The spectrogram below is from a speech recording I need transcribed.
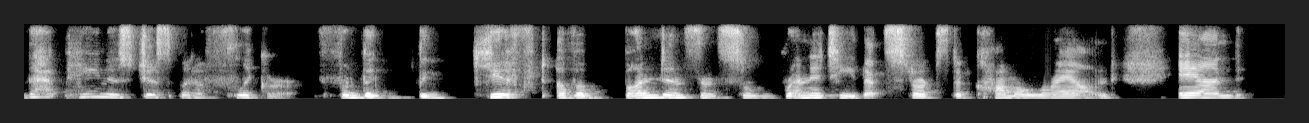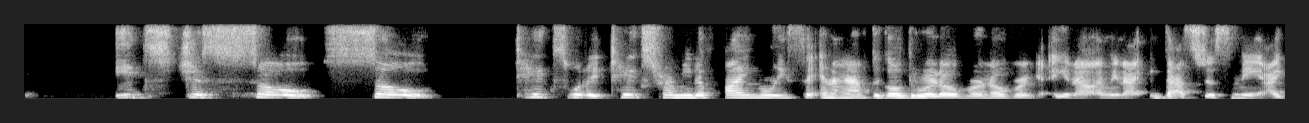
that pain is just but a flicker for the, the gift of abundance and serenity that starts to come around. And it's just so, so takes what it takes for me to finally sit and I have to go through it over and over again. You know, I mean, I, that's just me. I,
